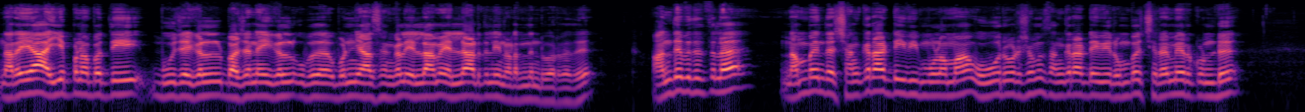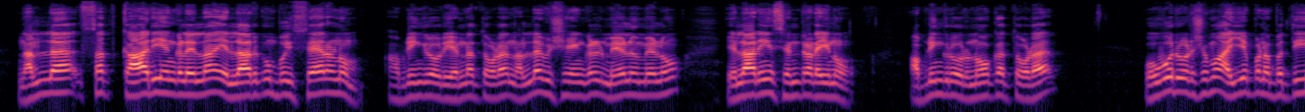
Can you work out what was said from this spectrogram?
நிறையா ஐயப்பனை பற்றி பூஜைகள் பஜனைகள் உப உபன்யாசங்கள் எல்லாமே எல்லா இடத்துலையும் நடந்துட்டு வர்றது. அந்த விதத்தில் நம்ம இந்த சங்கரா டிவி மூலமாக ஒவ்வொரு வருஷமும் சங்கரா டிவி ரொம்ப சிறமேற்கொண்டு நல்ல சத் காரியங்கள் எல்லாம் எல்லாருக்கும் போய் சேரணும் அப்படிங்கிற ஒரு எண்ணத்தோட நல்ல விஷயங்கள் மேலும் மேலும் எல்லாரையும் சென்றடையணும் அப்படிங்கிற ஒரு நோக்கத்தோட ஒவ்வொரு வருஷமும் ஐயப்பனை பற்றி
